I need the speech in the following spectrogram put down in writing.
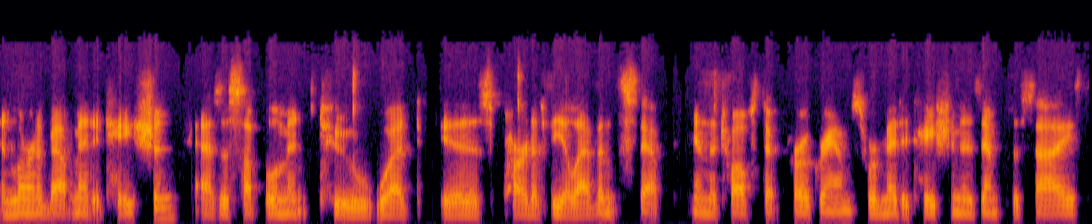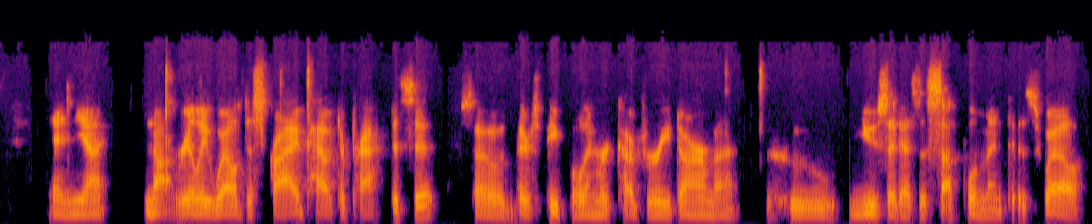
and learn about meditation as a supplement to what is part of the 11th step in the 12 step programs, where meditation is emphasized and yet not really well described how to practice it. So there's people in Recovery Dharma who use it as a supplement as well.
